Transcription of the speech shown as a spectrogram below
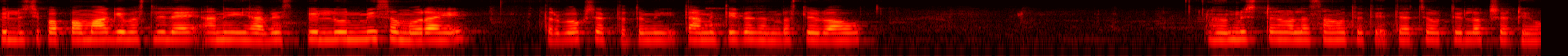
पिल्लूचे पप्पा मागे बसलेले आहे आणि ह्यावेळेस पिल्लून मी समोर आहे. तर बघू शकता तुम्ही तर आम्ही तिघंजण बसलेलो आहोत. मिस्टर मला सांगत होते त्याच्यावरती लक्ष ठेव.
